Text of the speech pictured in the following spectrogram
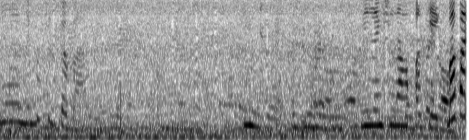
Yeah, nabusog ka ba? Hindi. Hindi lang siya nakapag-cake. Bye-bye!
